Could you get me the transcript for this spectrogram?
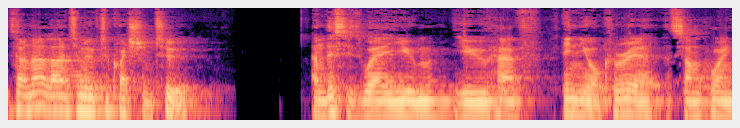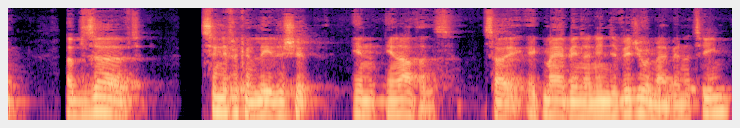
So now I'd like to move to question two. And this is where you, you have in your career at some point observed significant leadership in, in others. So it, may have been an individual, it may have been a team,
